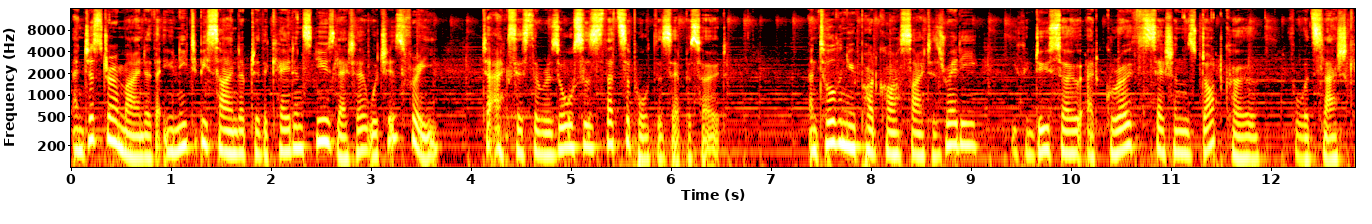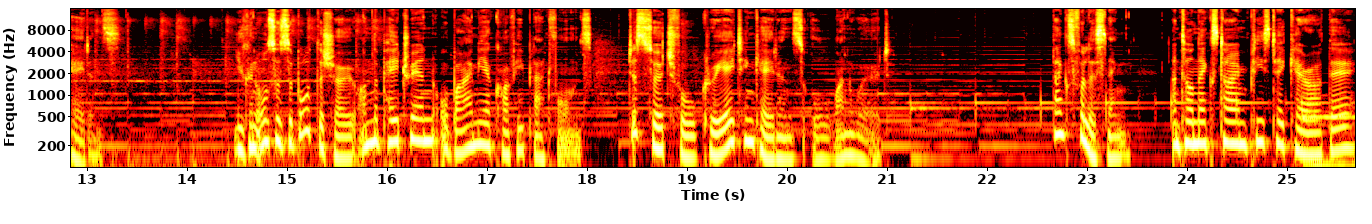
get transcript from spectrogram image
And just a reminder that you need to be signed up to the Cadence newsletter, which is free, to access the resources that support this episode. Until the new podcast site is ready, you can do so at growthsessions.co forward slash cadence. You can also support the show on the Patreon or Buy Me a Coffee platforms. Just search for Creating Cadence, all one word. Thanks for listening. Until next time, please take care out there.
